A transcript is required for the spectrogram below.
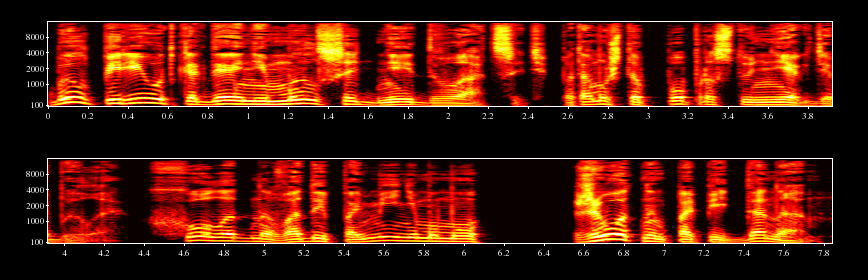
Был период, когда я не мылся дней двадцать, потому что попросту негде было. Холодно, воды по минимуму, животным попить да нам.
